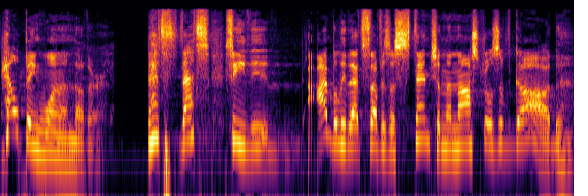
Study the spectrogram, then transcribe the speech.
helping one another. That's that's see the, I believe that stuff is a stench in the nostrils of God.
